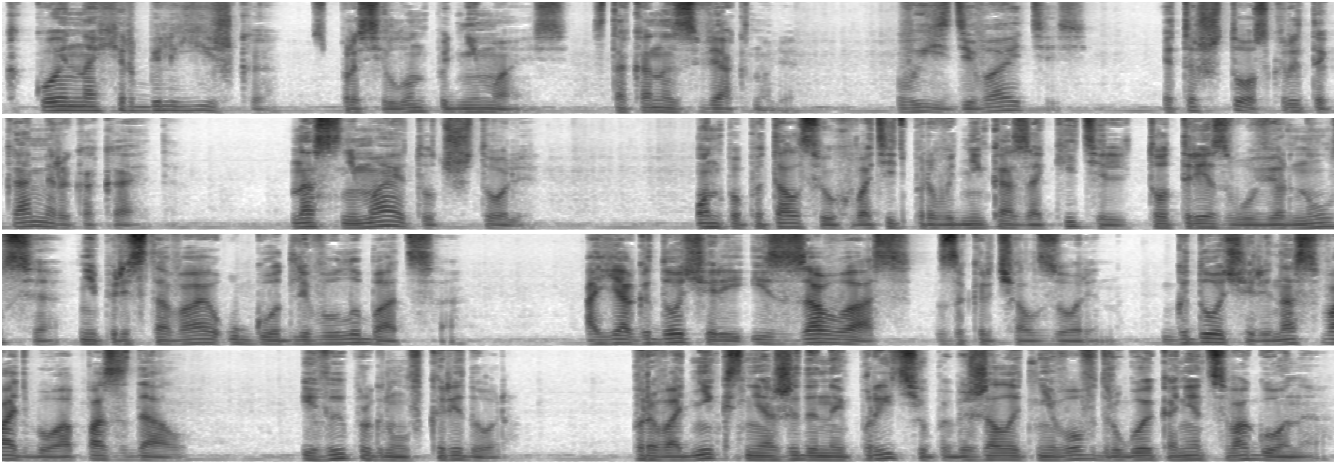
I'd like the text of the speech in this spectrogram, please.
«Какое нахер бельишко?» — спросил он, поднимаясь. Стаканы звякнули. «Вы издеваетесь? Это что, скрытая камера какая-то? Нас снимают тут, что ли?» Он попытался ухватить проводника за китель, тот резво увернулся, не переставая угодливо улыбаться. «А я к дочери из-за вас!» – закричал Зорин. «К дочери на свадьбу опоздал!» И выпрыгнул в коридор. Проводник с неожиданной прытью побежал от него в другой конец вагона.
